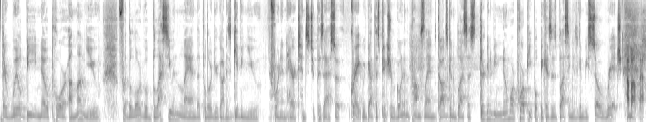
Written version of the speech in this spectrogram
There will be no poor among you, for the Lord will bless you in the land that the Lord your God is giving you for an inheritance to possess. So, great, we've got this picture. We're going to the promised land. God's going to bless us. There are going to be no more poor people because his blessing is going to be so rich. How about that?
